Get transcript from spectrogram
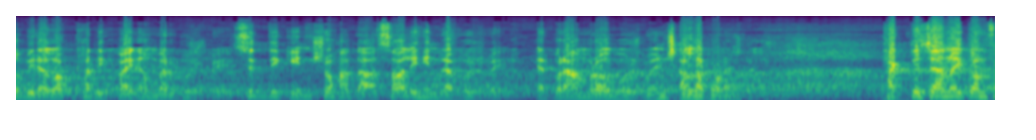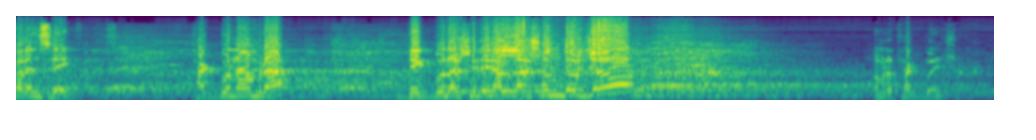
নবীরা লক্ষাধিক পায়গাম্বার বসবে, সিদ্দিকিন, সোহাদা, সালিহিনরা বসবে। এরপরে আমরাও বসবো, ইনশাল্লাহ পড়েন থাকতে চান ওই কনফারেন্সে থাকব না আমরা? দেখব না সেদিন আল্লাহর সৌন্দর্য? আমরা থাকব ইনশাআল্লাহ।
